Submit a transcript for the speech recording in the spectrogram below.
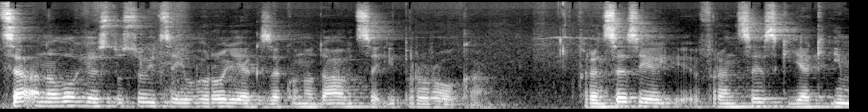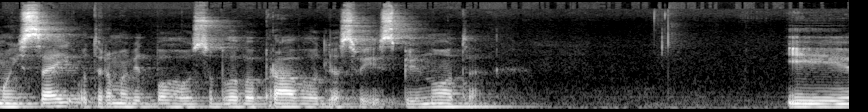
Ця аналогія стосується його ролі як законодавця і пророка. Франциск, як і Мойсей, отримав від Бога особливе правило для своєї спільноти. І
